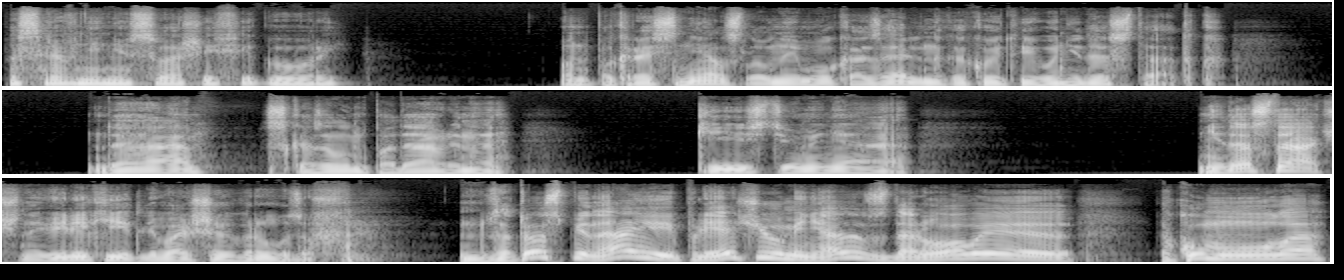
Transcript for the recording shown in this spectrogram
по сравнению с вашей фигурой». Он покраснел, словно ему указали на какой-то его недостаток. «Да», — сказал он подавленно, — «кисти у меня недостаточно велики для больших грузов. Зато спина и плечи у меня здоровые, как у мула.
